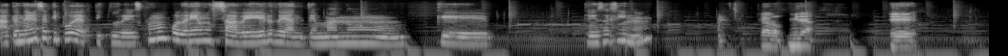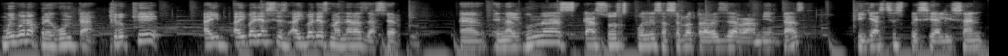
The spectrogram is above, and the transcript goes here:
a tener ese tipo de actitudes, ¿cómo podríamos saber de antemano que es así, ¿no? Claro, mira, eh, muy buena pregunta. Creo que hay, hay, varias, hay varias maneras de hacerlo. Eh, en algunos casos puedes hacerlo a través de herramientas que ya se especializan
